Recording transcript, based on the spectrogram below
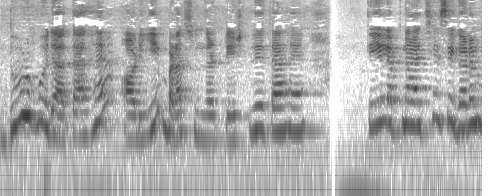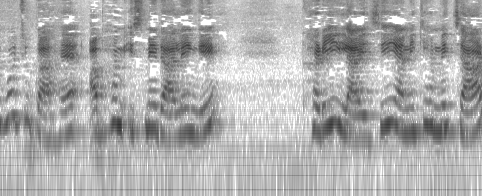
दूर हो जाता है और ये बड़ा सुंदर टेस्ट देता है। तेल अपना अच्छे से गर्म हो चुका है। अब हम इसमें डालेंगे खड़ी इलायची, यानी कि हमने चार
